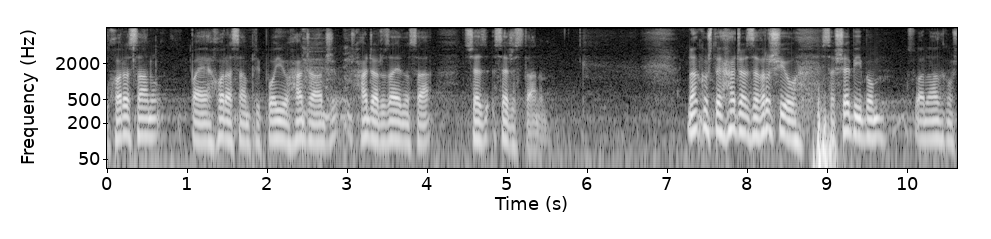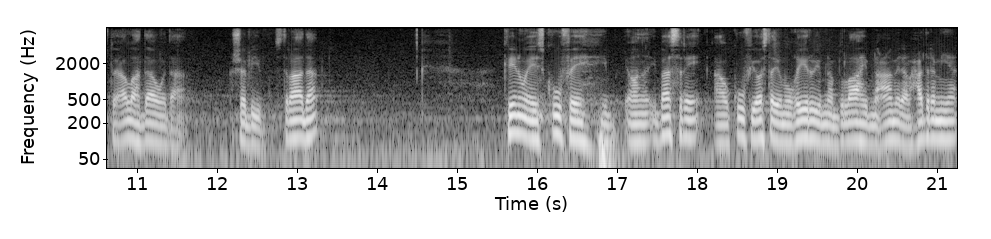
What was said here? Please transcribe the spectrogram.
u Horasanu, pa je Horasan pripojio Hadžar, zajedno sa Sežestanom. Nakon što je Hadžar završio sa Šebibom, stvarno nakon što je Allah dao da Šebib strada, krenuo je iz Kufe i, on, i Basre, a u Kufi ostavio Mughiru ibn Abdullah ibn Amir al-Hadramija,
